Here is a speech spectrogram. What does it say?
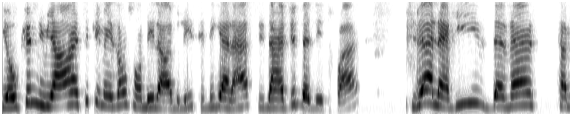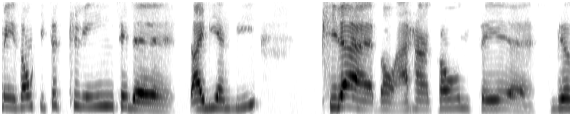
n'y a aucune lumière, toutes les maisons sont délabrées, c'est dégueulasse, c'est dans la ville de Détroit. Puis là, elle arrive devant sa maison qui est toute clean, tu sais, de Airbnb. Puis là, bon, elle rencontre, tu sais, euh, Bill,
